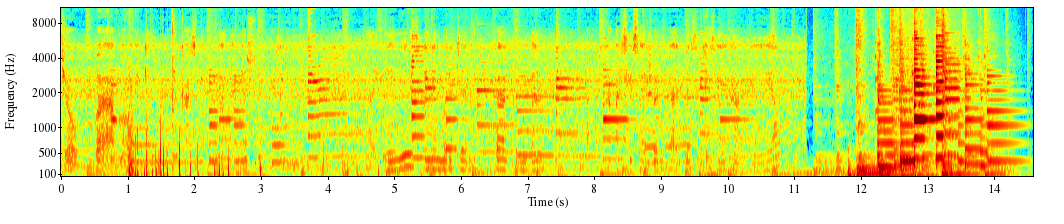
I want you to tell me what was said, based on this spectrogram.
coba mau bikin podcast tentang menyusui Kali ini ingin bercerita tentang apakah asli saya sudah ada sejak saya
